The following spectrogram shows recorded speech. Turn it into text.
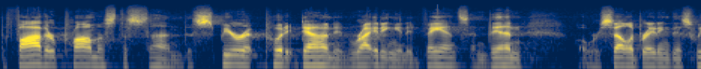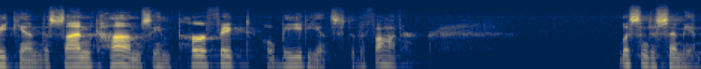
The Father promised the Son, the Spirit put it down in writing in advance, and then what we're celebrating this weekend, the Son comes in perfect obedience to the Father. Listen to Simeon.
